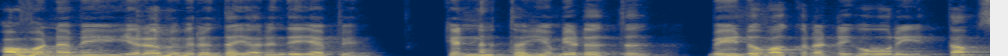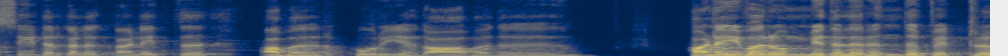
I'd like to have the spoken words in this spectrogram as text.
அவ்வண்ணமே இரவு விருந்தை அருந்திய பின் கிண்ணத்தையும் எடுத்து மீண்டும் அக்கு நன்றி கூறி தம் சீடர்களுக்கு அளித்து அவர் கூறியதாவது அனைவரும் இதிலிருந்து பெற்று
